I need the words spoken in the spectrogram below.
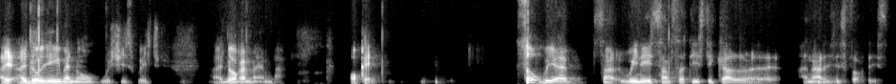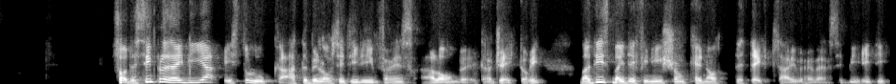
I, I don't even know which is which. I don't remember. Okay. So we have we need some statistical uh, analysis for this. So the simplest idea is to look at the velocity difference along a trajectory, but this by definition cannot detect time reversibility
